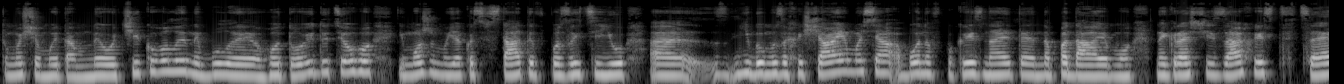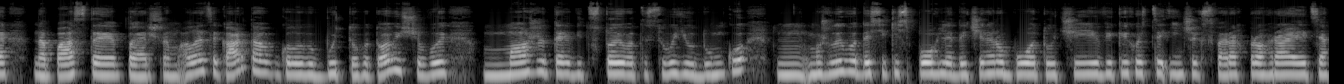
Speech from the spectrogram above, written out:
тому що ми там не очікували, не були готові до цього, і можемо якось встати в позицію, е, ніби ми захищаємося, або навпаки, знаєте, нападаємо. Найкращий захист це напасти першим. Але це карта, коли ви будьте готові, що ви можете відстоювати свою думку, можливо, десь якісь погляди, чи на роботу, чи в якихось це інших сферах програється,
